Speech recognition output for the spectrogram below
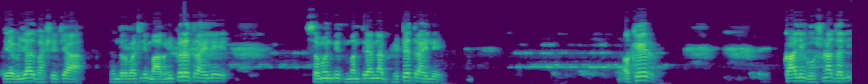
ते अभिजात भाषेच्या संदर्भातली मागणी करत राहिले संबंधित मंत्र्यांना भेटत राहिले. अखेर काल ही घोषणा झाली.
